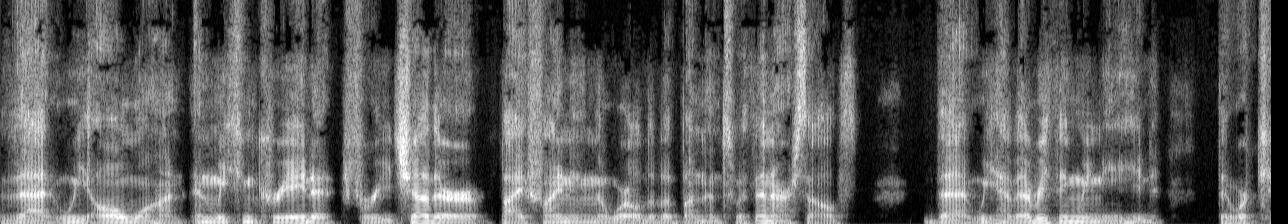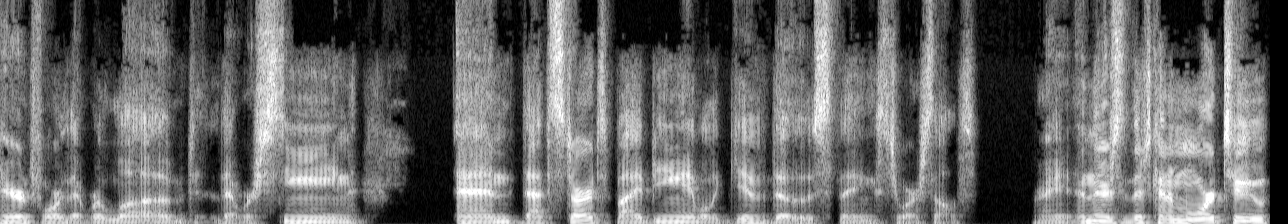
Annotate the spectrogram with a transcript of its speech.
that we all want, and we can create it for each other by finding the world of abundance within ourselves, that we have everything we need, that we're cared for, that we're loved, that we're seen and that starts by being able to give those things to ourselves right? And there's there's kind of more to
